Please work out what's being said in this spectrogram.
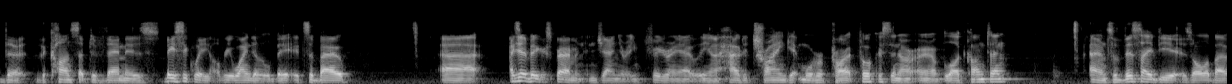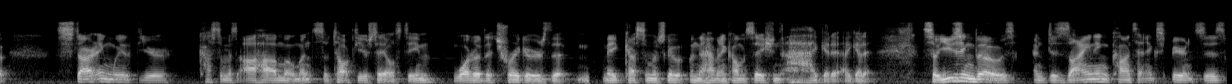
the the concept of them is basically I'll rewind a little bit. It's about uh, I did a big experiment in January, figuring out you know how to try and get more of a product focus in our, in our blog content. And so this idea is all about starting with your customers' aha moments. So talk to your sales team. What are the triggers that make customers go when they're having a conversation? Ah, I get it, I get it. So using those and designing content experiences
